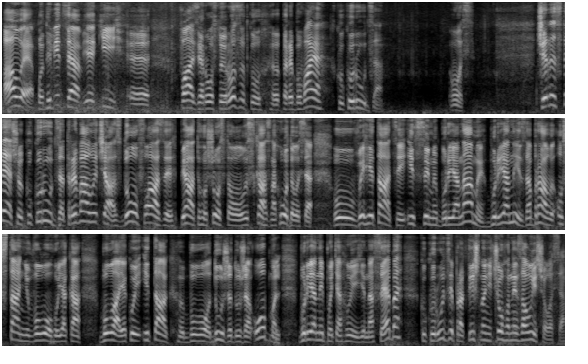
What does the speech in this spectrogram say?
Але подивіться, в якій е, фазі росту і розвитку е, перебуває кукурудза. Ось. Через те, що кукурудза тривалий час до фази 5-6 листка знаходилася у вегетації із цими бур'янами, бур'яни забрали останню вологу, яка була, якої і так було дуже-дуже обмаль. Бур'яни потягли її на себе, кукурудзі практично нічого не залишилося.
